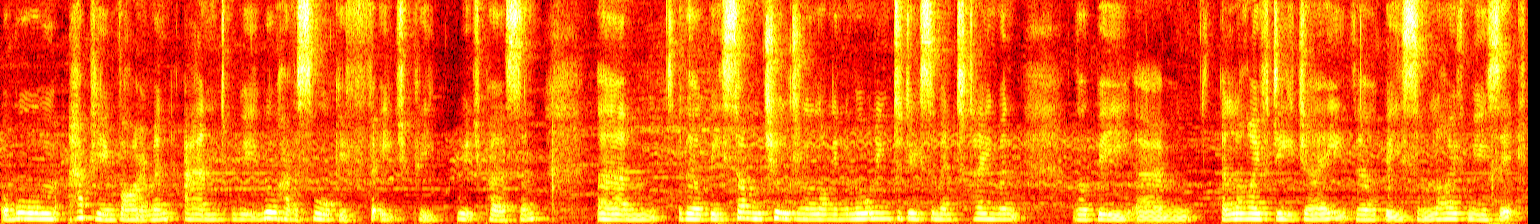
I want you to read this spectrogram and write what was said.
a warm, happy environment, and we will have a small gift for each pe- each person. Um, there'll be some children along in the morning to do some entertainment. There'll be um, a live DJ. There'll be some live music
